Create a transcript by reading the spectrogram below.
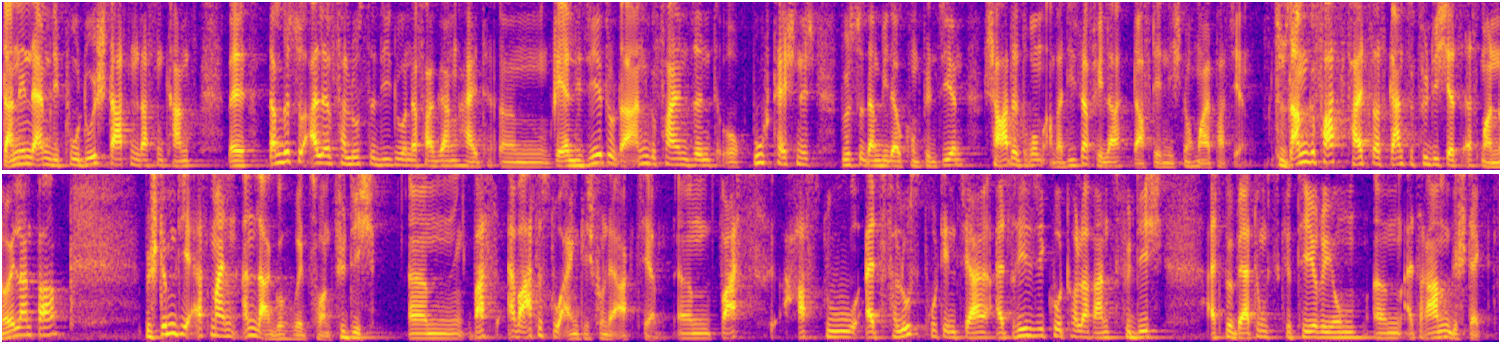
dann in deinem Depot durchstarten lassen kannst, weil dann wirst du alle Verluste, die du in der Vergangenheit ähm, realisiert oder angefallen sind, auch buchtechnisch, wirst du dann wieder kompensieren. Schade drum, aber dieser Fehler darf dir nicht nochmal passieren. Zusammengefasst, falls das Ganze für dich jetzt erstmal Neuland war, bestimm dir erstmal einen Anlagehorizont für dich. Ähm, was erwartest du eigentlich von der Aktie? Ähm, was hast du als Verlustpotenzial, als Risikotoleranz für dich? Als Bewertungskriterium, ähm, als Rahmen gesteckt.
